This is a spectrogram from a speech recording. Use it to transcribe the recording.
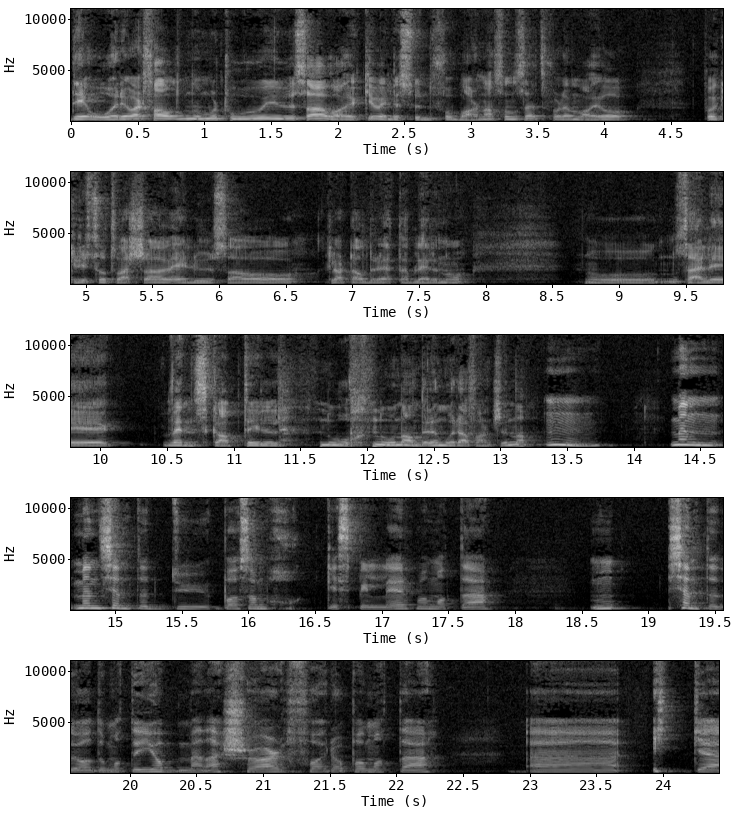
det året, i hvert fall nummer to i USA, var jo ikke veldig sunt for barna, sånn sett. For de var jo på kryss og tvers av hele USA og klarte aldri å etablere noe, noe, noe særlig vennskap til no, noen andre enn mora og faren sin. da. Mm. Men, men, kjente du på som hockeyspiller på en måte Kjente du at du måtte jobbe med deg sjøl for å på en måte uh, ikke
